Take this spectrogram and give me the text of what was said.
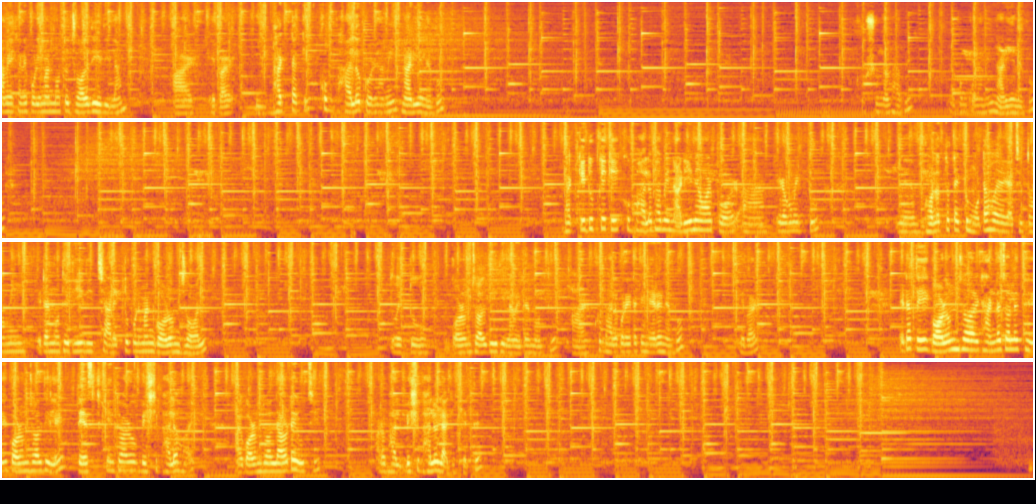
আমি এখানে পরিমাণ মতো জল দিয়ে দিলাম। আর এবার ভাতটাকে খুব ভালো করে আমি নাড়িয়ে নেব। সুন্দরভাবে এরকম করে আমি নাড়িয়ে নেব। ভাটকে ডুবকেকে খুব ভালোভাবে নাড়িয়ে নেওয়ার পর এরকম একটু ঘনত্বটা একটু মোটা হয়ে গেছে, তো আমি এটার মধ্যে দিয়ে দিচ্ছি আর একটু পরিমাণ গরম জল। তো একটু গরম জল দিয়ে দিলাম এটার মধ্যে, আর খুব ভালো করে এটাকে নেড়ে নেব। এবার এটাতে গরম জল, ঠান্ডা জলের থেকে গরম জল দিলে টেস্ট কিন্তু আরও বেশি ভালো হয়। আর গরম জল দেওয়াটাই উচিত। আরও ভালো, বেশি ভালো লাগে খেতে।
